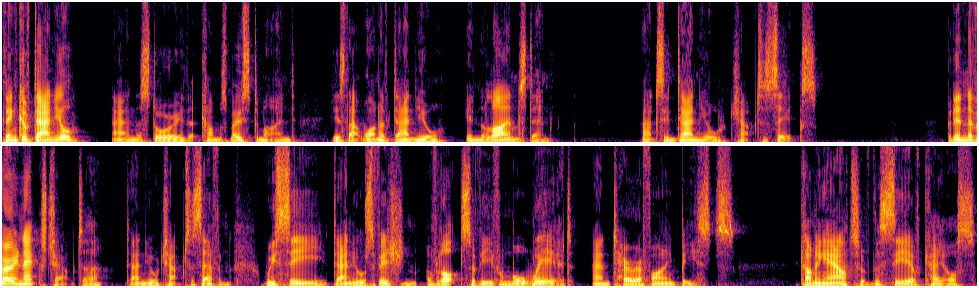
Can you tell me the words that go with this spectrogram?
Think of Daniel, and the story that comes most to mind is that one of Daniel in the lion's den. That's in Daniel chapter 6. But in the very next chapter, Daniel chapter 7, we see Daniel's vision of lots of even more weird and terrifying beasts coming out of the sea of chaos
